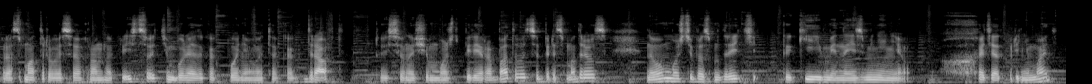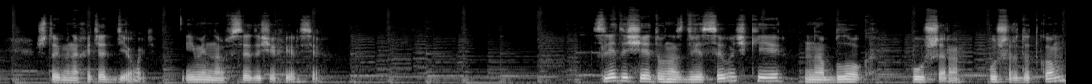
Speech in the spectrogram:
рассматривается огромное количество, тем более, как понял, это как драфт, то есть он еще может перерабатываться, пересматриваться, но вы можете посмотреть, какие именно изменения хотят принимать, что именно хотят делать, именно в следующих версиях. Следующее это у нас две ссылочки на блог пушера pusher.com.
